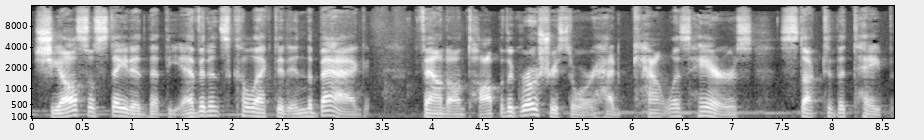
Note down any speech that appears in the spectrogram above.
She also stated that the evidence collected in the bag found on top of the grocery store had countless hairs stuck to the tape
